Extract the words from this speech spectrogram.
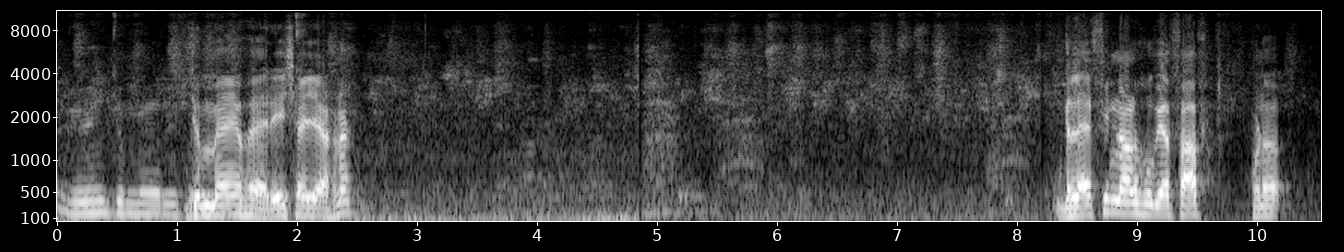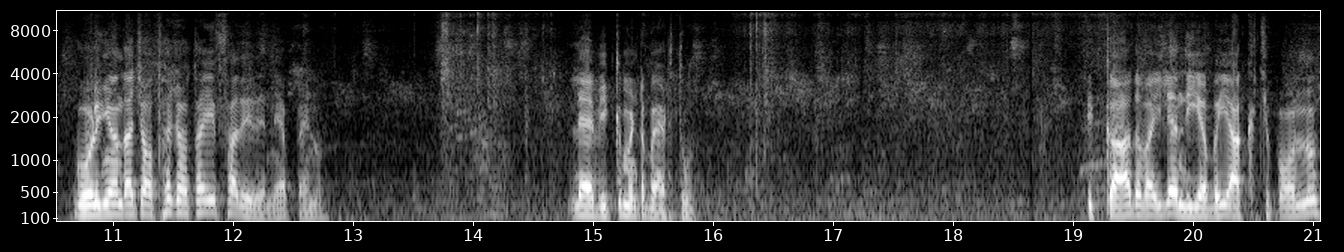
ਇਹ ਜੰਮੇ ਰੇ ਜੰਮਿਆ ਹੋਇਆ ਰੇਸ਼ਾ ਜਿਹਾ ਹਨਾ? ਗਲੈਸਿਨ ਨਾਲ ਹੋ ਗਿਆ ਸਾਫ਼। ਹੁਣ ਗੋਲੀਆਂ ਦਾ ਚੌਥਾ ਚੌਥਾ ਹਿੱਸਾ ਦੇ ਦਿੰਨੇ ਆਪਾਂ ਇਹਨੂੰ। ਲੈ ਵੀ ਇੱਕ ਮਿੰਟ ਬੈਠ ਤੂੰ। ਇੱਕ ਆ ਦਵਾਈ ਲਿਆਂਦੀ ਆ ਬਈ ਅੱਖ ਚ ਪਾਉਣ ਨੂੰ।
